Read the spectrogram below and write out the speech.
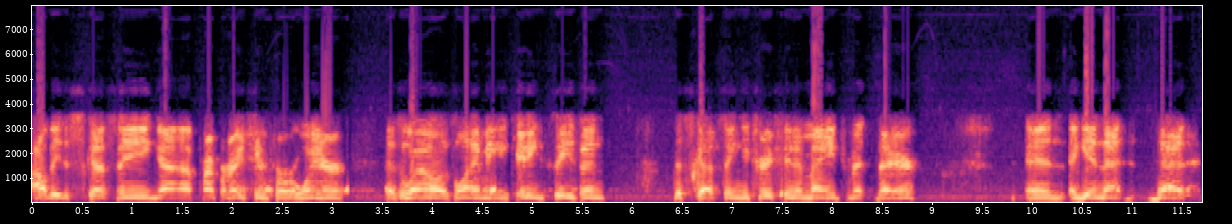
I'll be discussing uh, preparation for winter as well as lambing and kidding season, discussing nutrition and management there. And again, that that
